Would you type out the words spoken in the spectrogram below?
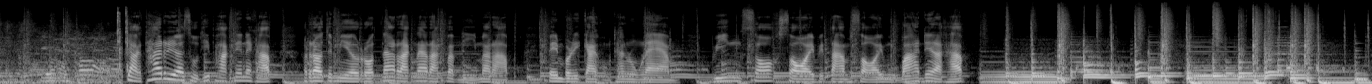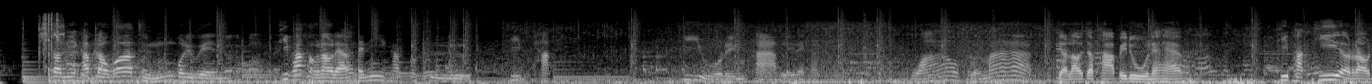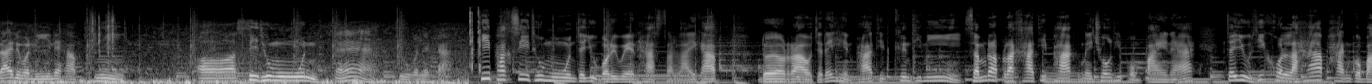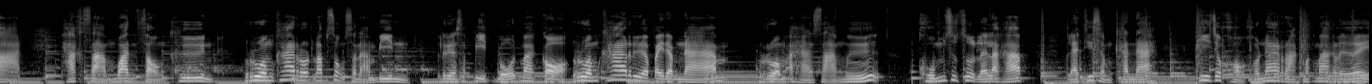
จากท่าเรือสู่ที่พักเนี่ยนะครับ เราจะมีรถน่ารักน่ารักแบบนี้มารับ เป็นบริการของทางโรงแรม วิ่งซอกซอยไปตามซอยหมู่บ้านเนี่ยแหละครับ ตอนนี้ครับเราก็ถึงบริเวณ ที่พักของเราแล้วและนี่ครับก็คือที่พักที่อยู่ริมหาดเลยนะครับ ว้าวสวยมาก เดี๋ยวเราจะพาไปดูนะครับ ที่พักที่เราได้ในวันนี้นะครับ นี่อ่อซีทูมูนแหมดูบรรยากาศ ที่พักซีทูมูนจะอยู่บริเวณหาดสไลด์ครับ โดยเราจะได้เห็นพระอาทิตย์ขึ้นที่นี่ สำหรับราคาที่พักในช่วงที่ผมไปนะ จะอยู่ที่คนละ 5,000 กว่าบาท พัก 3 วัน 2 คืน รวมค่ารถรับส่งสนามบิน เรือสปีดโบ๊ทมาเกาะ รวมค่าเรือไปดำน้ำ รวมอาหาร3มื้อ คุ้มสุดๆเลยล่ะครับ และที่สำคัญนะ พี่เจ้าของเขาน่ารักมากๆเลย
